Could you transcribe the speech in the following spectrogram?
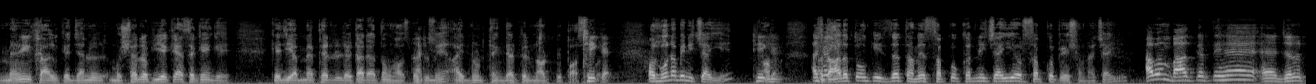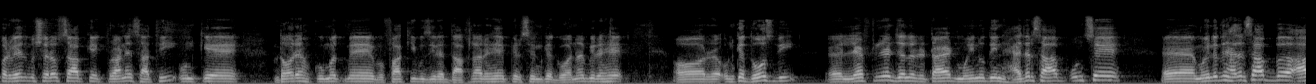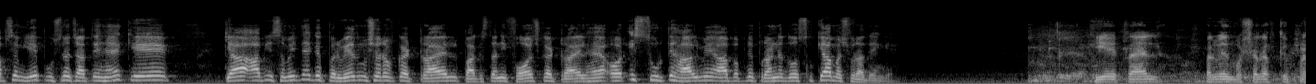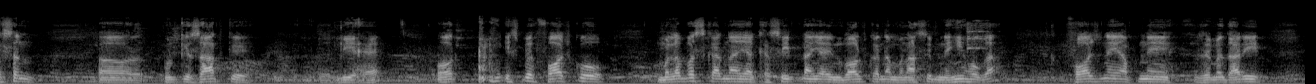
मैं नहीं ख्याल के जनरल मुशर्रफ ये कह सकेंगे कि जी अब मैं फिर लेटा रहता हूँ हॉस्पिटल अच्छा। में I don't think that will not be possible ठीक है। और होना भी नहीं चाहिए ठीक है। अच्छा, अदालतों की इज़्ज़त हमें सबको करनी चाहिए और सबको पेश होना चाहिए अब हम बात करते हैं जनरल परवेज मुशर्रफ साहब के एक पुराने साथी उनके दौरे हुकूमत में वफाकी वज़ीर दाखिला रहे फिर सिंध के गवर्नर भी रहे और उनके दोस्त भी lieutenant general retired Moinuddin Haider साहब, उनसे मोइनुद्दीन हैदर साहब, आपसे हम ये पूछना चाहते हैं कि क्या आप ये समझते हैं कि परवेज मुशर्रफ का ट्रायल, पाकिस्तानी फौज का ट्रायल है और इस सूरत हाल में आप अपने पुराने दोस्त को क्या मशवरा देंगे? ये ट्रायल परवेज मुशर्रफ के प्रसन्न और उनकी ज़ात के लिए है और इसमें फौज को मुलवस करना या घसीटना या इन्वॉल्व करना मुनासिब नहीं होगा। फौज ने अपने ज़िम्मेदारी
